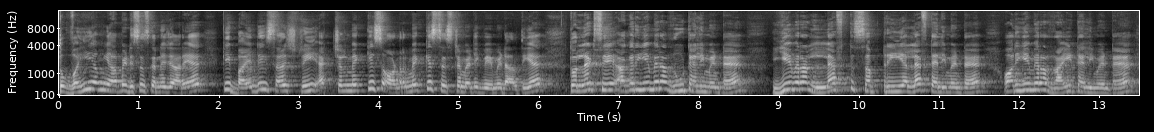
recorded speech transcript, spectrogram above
तो वही हम यहाँ पे डिस्कस करने जा रहे हैं कि बाइनरी सर्च ट्री एक्चुअल में किस ऑर्डर में, किस सिस्टमेटिक वे में डालती है। तो लेट से अगर ये मेरा रूट एलिमेंट है ये मेरा लेफ़्ट सब ट्री या लेफ़्ट एलिमेंट है और ये मेरा राइट right एलिमेंट है।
